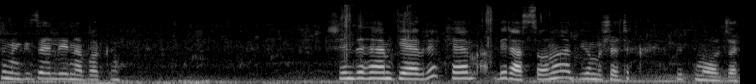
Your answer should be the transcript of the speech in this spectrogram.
Şunun güzelliğine bakın. Şimdi hem gevrek hem biraz sonra yumuşacık bükme olacak.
